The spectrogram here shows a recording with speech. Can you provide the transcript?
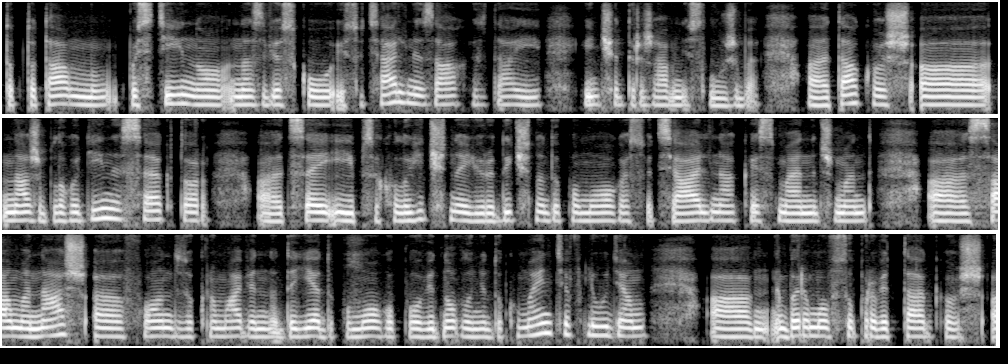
Тобто там постійно на зв'язку і соціальний захист, да, і інші державні служби. Також наш благодійний сектор це і психологічна, і юридична допомога, соціальна кейс-менеджмент. Саме наш е, фонд, зокрема, він надає допомогу по відновленню документів людям. Беремо в супровід також е,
